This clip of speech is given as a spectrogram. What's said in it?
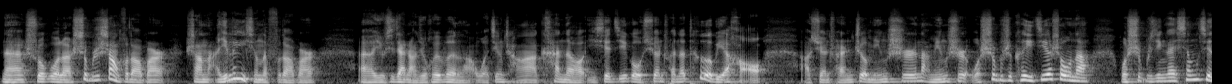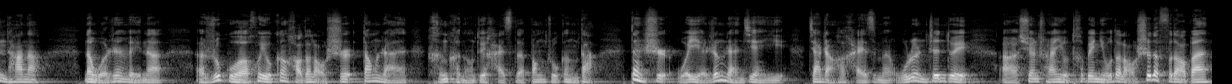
那说过了，是不是上辅导班，上哪一类型的辅导班？呃，有些家长就会问了，我经常啊看到一些机构宣传的特别好啊，宣传这名师那名师，我是不是可以接受呢？我是不是应该相信他呢？那我认为呢？呃，如果会有更好的老师，当然很可能对孩子的帮助更大。但是我也仍然建议家长和孩子们，无论针对啊宣传有特别牛的老师的辅导班，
